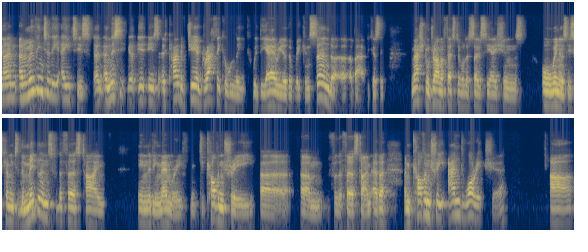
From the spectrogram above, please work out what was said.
And, and moving to the 80s, and, and this is, is, a kind of geographical link with the area that we're concerned uh, about, because the National Drama Festival Association's All Winners is coming to the Midlands for the first time in living memory, to Coventry uh, um, for the first time ever. And Coventry and Warwickshire are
